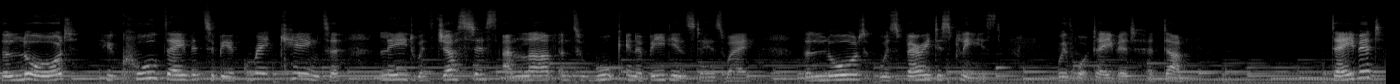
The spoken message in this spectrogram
the Lord, who called David to be a great king, to lead with justice and love, and to walk in obedience to his way, the Lord was very displeased with what David had done. David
